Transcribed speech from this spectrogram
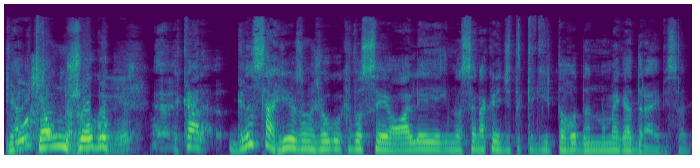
que, é, que é um jogo. É, cara, Gunstar Heroes é um jogo que você olha e você não acredita que ele tá rodando no Mega Drive, sabe?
